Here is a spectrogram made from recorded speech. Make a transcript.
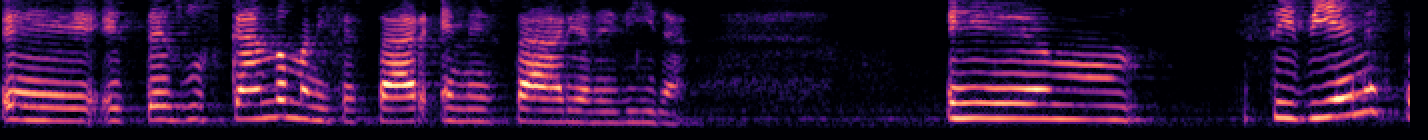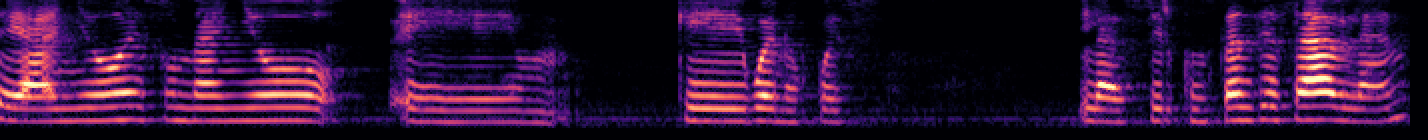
eh, estés buscando manifestar en esta área de vida. Em, si bien este año es un año em, que, bueno, pues las circunstancias hablan,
